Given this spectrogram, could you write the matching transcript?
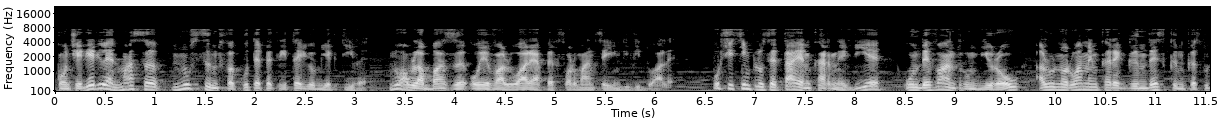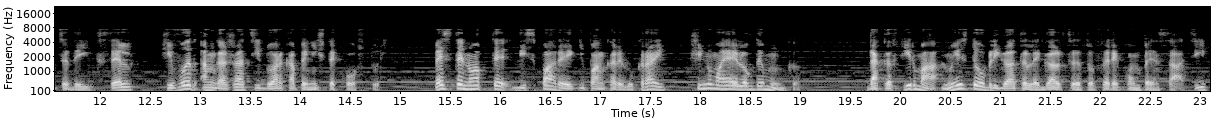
Concedierile în masă nu sunt făcute pe criterii obiective, nu au la bază o evaluare a performanței individuale. Pur și simplu se taie în carne vie, undeva într-un birou, al unor oameni care gândesc în căsuțe de Excel și văd angajații doar ca pe niște costuri. Peste noapte dispare echipa în care lucrai și nu mai ai loc de muncă. Dacă firma nu este obligată legal să îți ofere compensații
